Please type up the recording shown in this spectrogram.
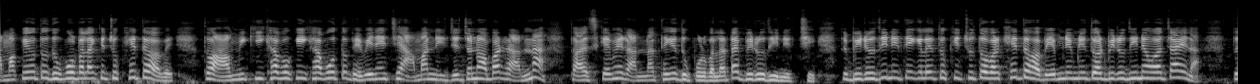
আমাকেও তো দুপুরবেলা কিছু খেতে হবে। তো আমি কি খাব কি খাব তো ভেবে নিয়েছি। আমার নিজের জন্য আবার রান্না। তো আজকে আমি রান্না থেকে দুপুরবেলাটা বিরোধী নিচ্ছি। তো বিরোধী নিতে গেলে তো কিছু তো আবার খেতে হবে। এমনি এমনি তো আর বিরোধী নেওয়া যায় না। তো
